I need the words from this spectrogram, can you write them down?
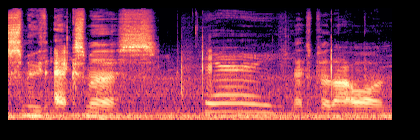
Smooth Xmas. Yay. Let's put that on.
